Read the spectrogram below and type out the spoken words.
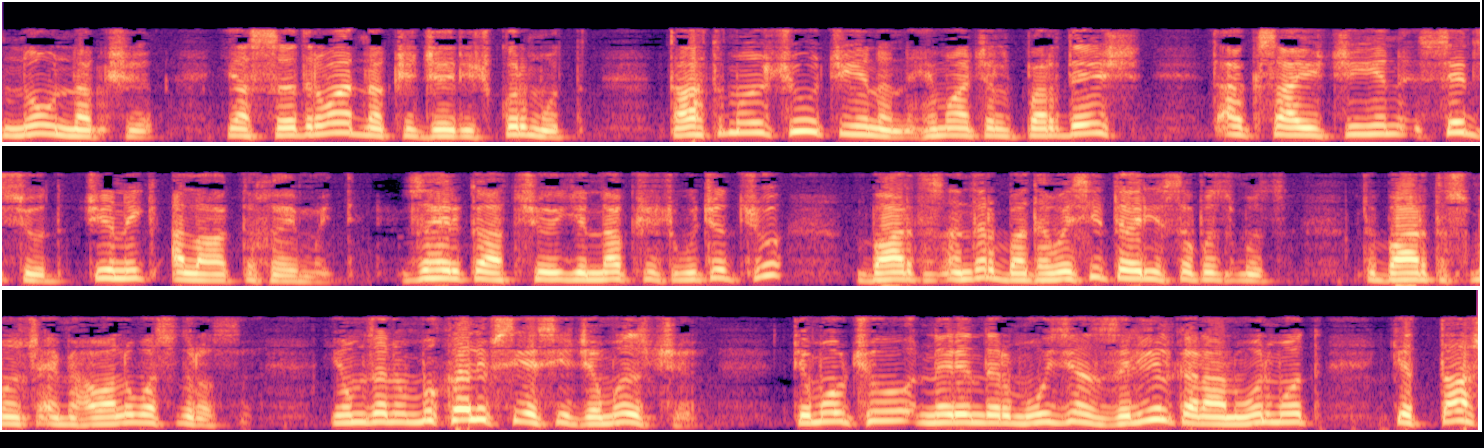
نو نقش یا صدروار نقش جاری کورمت تات مز چینن ہماچل پردیش تو اقسائی چین سید سید چینک علاقہ ہمت ظاہر کت یہ نقش وچت بھارتس اندر بدہوسی تاری سپزم تو بھارتس مز امہ حوالہ وسد رس۔ یم زن مخالف سیاسی جماعت تمو نریندر مودی ذلیل کران وونمت کہ تس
